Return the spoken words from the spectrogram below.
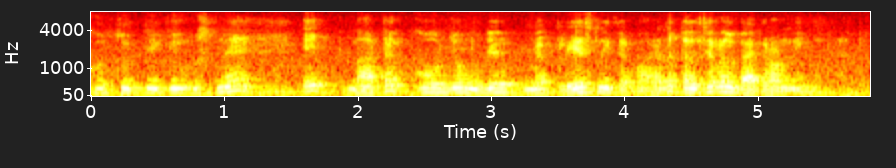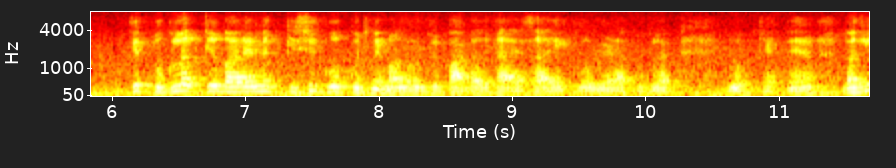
खूबसूरती की उसने एक नाटक को जो मुझे मैं प्लेस नहीं कर पा रहा था कल्चरल बैकग्राउंड नहीं मिल कि तुगलक के बारे में किसी को कुछ नहीं मालूम कि पागल था ऐसा एक वो बेड़ा तुगलक लोग कहते हैं। बाकी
